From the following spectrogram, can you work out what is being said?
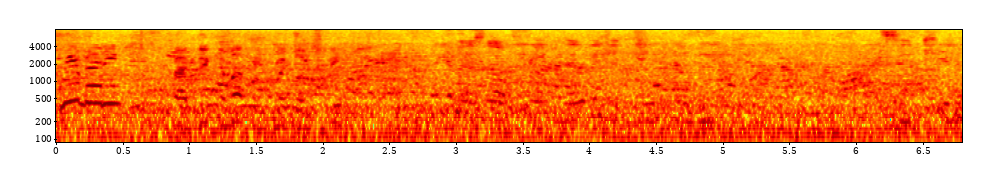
Come here, buddy. If I picked him up, he'd wiggle his feet. Look at those little feet moving and moving. So cute.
